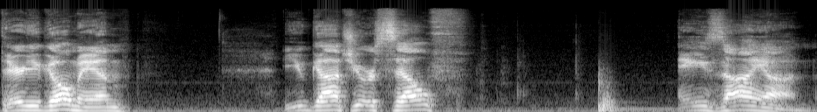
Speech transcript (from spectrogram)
There you go, man. You got yourself a Zion.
